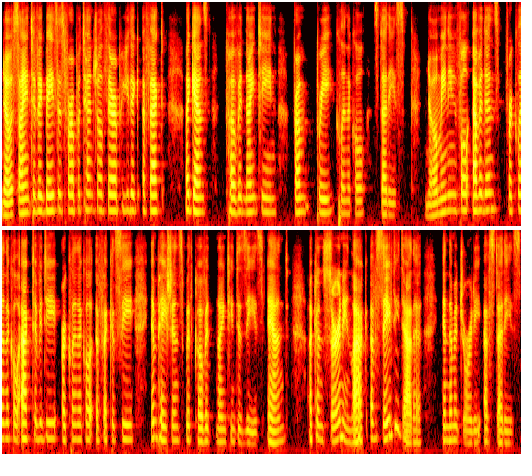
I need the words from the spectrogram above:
No scientific basis for a potential therapeutic effect against COVID 19 from preclinical studies. No meaningful evidence for clinical activity or clinical efficacy in patients with COVID 19 disease, and a concerning lack of safety data in the majority of studies.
